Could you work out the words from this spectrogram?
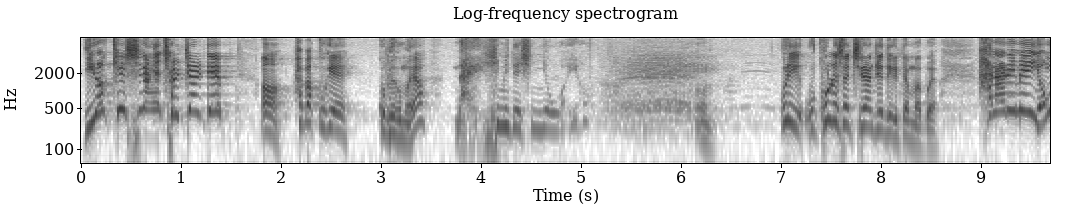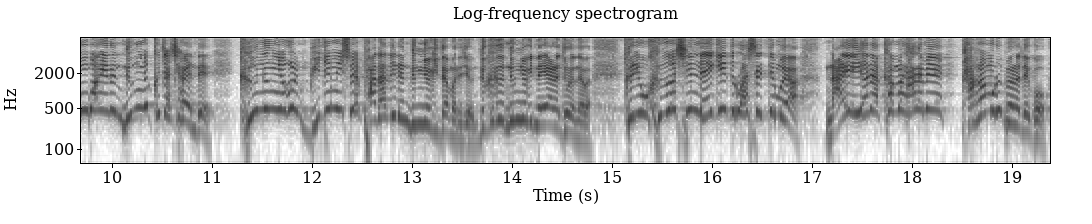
이렇게 신앙에 절제할 때 어, 하박국의 고백은 뭐야? 나의 힘이 되신 여호와요. 음. 우리 골로새 지난주에 드릴 때 뭐야? 하나님의 영광에는 능력 그 자체가 있는데 그 능력을 믿음이 있어야 받아들이는 능력이다 말이죠. 그 능력이 내 안에 들어온다 말. 그리고 그것이 내게 들어왔을 때 뭐야? 나의 연약함은 하나님의 강함으로 변화되고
